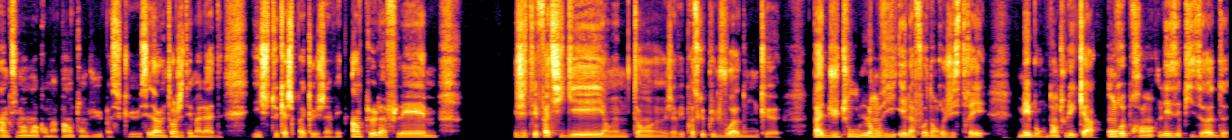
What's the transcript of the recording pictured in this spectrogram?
un petit moment qu'on m'a pas entendu parce que ces derniers temps j'étais malade et je te cache pas que j'avais un peu la flemme. J'étais fatigué et en même temps euh, j'avais presque plus de voix donc euh, pas du tout l'envie et la foi d'enregistrer. Mais bon, dans tous les cas, on reprend les épisodes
